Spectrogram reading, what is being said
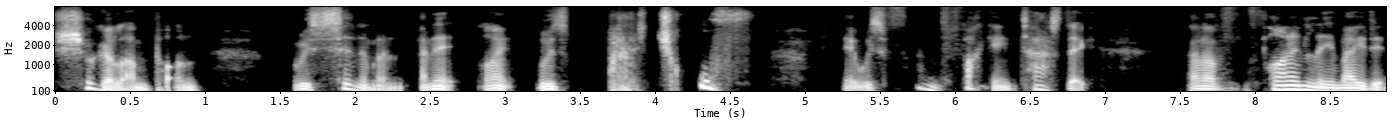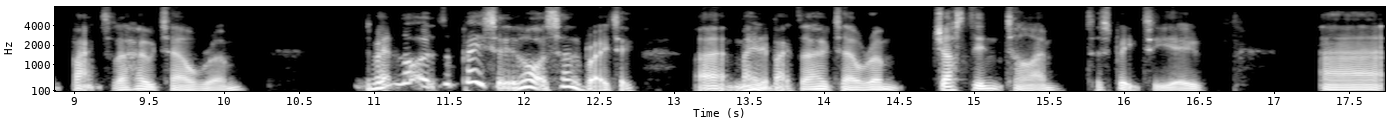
sugar lump on with cinnamon and it like was it was fucking tastic. And I've finally made it back to the hotel room. It's a lot, basically a lot of celebrating. Uh, made it back to the hotel room just in time to speak to you. Uh,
